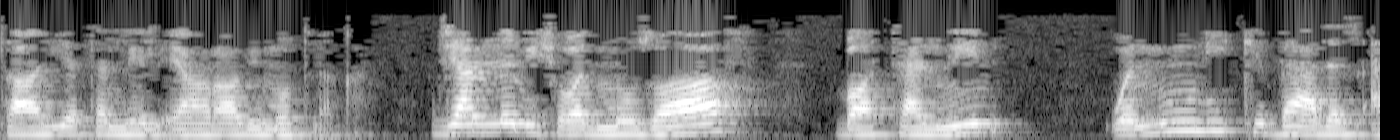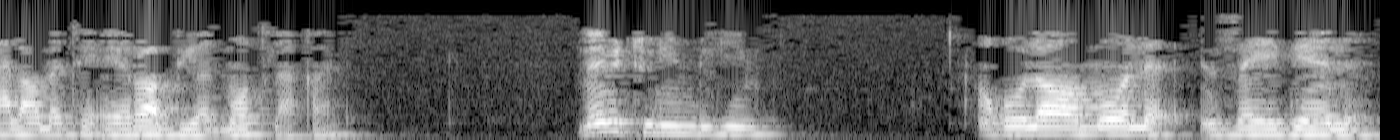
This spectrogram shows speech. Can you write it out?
تالیتا للاعراب مطلقا. جمع نمی شود مضاف با تنوین و نونی که بعد از علامت اعراب بیاد مطلقا. نمی‌تونیم بگیم غلامون زیدن.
